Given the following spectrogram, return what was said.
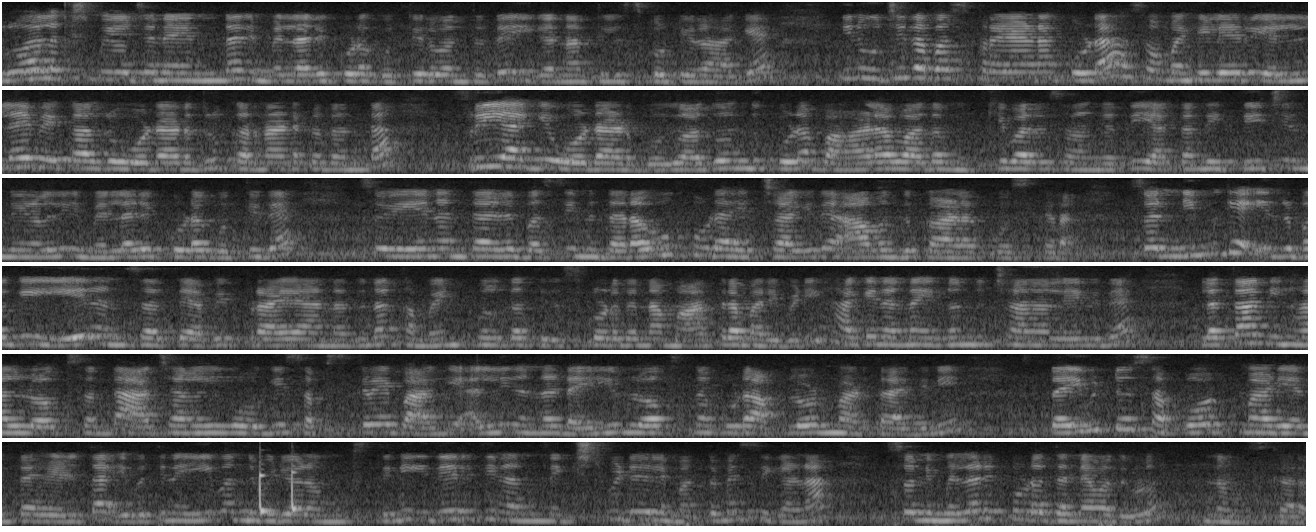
ಗೃಹಲಕ್ಷ್ಮಿ ಯೋಜನೆಯಿಂದ ನಿಮ್ಮೆಲ್ಲರಿಗೂ ಕೂಡ ಗೊತ್ತಿರುವಂಥದ್ದೇ ಈಗ ನಾನು ತಿಳಿಸ್ಕೊಟ್ಟಿರೋ ಹಾಗೆ. ಇನ್ನು ಉಚಿತ ಬಸ್ ಪ್ರಯಾಣ ಕೂಡ ಸೊ ಮಹಿಳೆಯರು ಎಲ್ಲೇ ಬೇಕಾದರೂ ಓಡಾಡಿದ್ರು ಕರ್ನಾಟಕದಂತ ಫ್ರೀಯಾಗಿ ಓಡಾಡ್ಬೋದು. ಅದೊಂದು ಕೂಡ ಬಹಳವಾದ ಮುಖ್ಯವಾದ ಸಂಗತಿ. ಯಾಕಂದ್ರೆ ಇತ್ತೀಚಿನ ದಿನಗಳಲ್ಲಿ ನಿಮ್ಮೆಲ್ಲರಿಗೂ ಕೂಡ ಗೊತ್ತಿದೆ. ಸೊ ಏನಂತ ಹೇಳಿ ಬಸ್ಸಿನ ದರವೂ ಕೂಡ ಹೆಚ್ಚಾಗಿದೆ ಆ ಒಂದು ಕಾರಣಕ್ಕೋಸ್ಕರ. ಸೊ ನಿಮಗೆ ಇದ್ರ ಬಗ್ಗೆ ಏನು ಅನ್ಸತ್ತೆ, ಅಭಿಪ್ರಾಯ ಅನ್ನೋದನ್ನ ಕಮೆಂಟ್ ಮೂಲಕ ತಿಳಿಸ್ಕೊಡೋದನ್ನ ಮಾತ್ರ ಮರಿಬೇಡಿ. ಹಾಗೆ ನನ್ನ ಇನ್ನೊಂದು ಚಾನಲ್ ಏನಿದೆ, ಲತಾ ನಿಹಾಲ್ ವ್ಲಾಗ್ಸ್ ಅಂತ ಆ ಚಾನಲ್ಗೆ ಹೋಗಿ ಸಬ್ಸ್ಕ್ರೈಬ್ ಆಗಿ, ಅಲ್ಲಿ ನನ್ನ ಡೈಲಿ ವ್ಲಾಗ್ಸ್ನ ಕೂಡ ಅಪ್ಲೋಡ್ ಮಾಡ್ತಾ ಇದ್ದೀನಿ. ದಯವಿಟ್ಟು ಸಪೋರ್ಟ್ ಮಾಡಿ ಅಂತ ಹೇಳ್ತಾ ಇವತ್ತಿನ ಈ ಒಂದು ವಿಡಿಯೋನ ಮುಗಿಸ್ತೀನಿ. ಇದೇ ರೀತಿ ನಾನು ನೆಕ್ಸ್ಟ್ ವಿಡಿಯೋದಲ್ಲಿ ಮತ್ತೊಮ್ಮೆ ಸಿಗೋಣ. ಸೊ ನಿಮ್ಮೆಲ್ಲರಿಗೂ ಕೂಡ ಧನ್ಯವಾದಗಳು. ನಮಸ್ಕಾರ.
